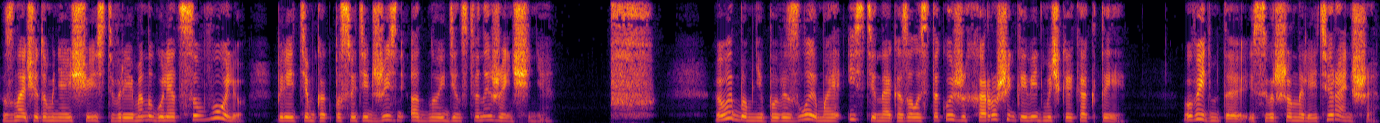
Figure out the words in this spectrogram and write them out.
Значит, у меня еще есть время нагуляться в волю перед тем, как посвятить жизнь одной единственной женщине. Пф, вот бы мне повезло, и моя истина оказалась такой же хорошенькой ведьмочкой, как ты. У ведьм-то и совершеннолетие раньше.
